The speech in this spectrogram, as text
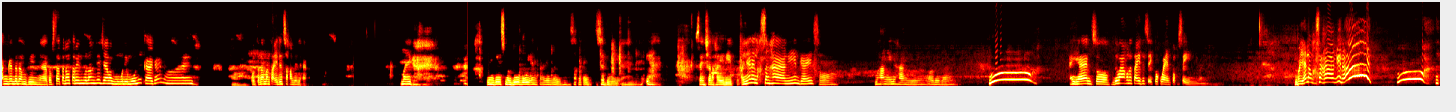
Ang ganda ng view niya. Tapos tatanaw-tanawin mo lang dyan, dyan magmumuni-muni ka, ganun. Ah, punta naman tayo dun sa kabila. My God. Yung guys, magduduyan tayo ngayon. Sakit dito sa duyan. Yeah. Na kayo dito. Ayan, ang lakas ng hangin, guys. Oh. Mahangin na hangin. O, diba? Woo! Ayan, so, dumako na tayo dun sa ikukwento ko sa inyo. Ayan. Yan, ang lakas ng hangin? Ay! Woo!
